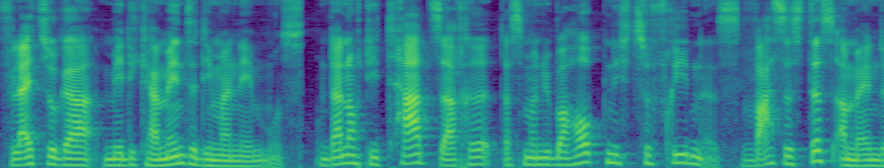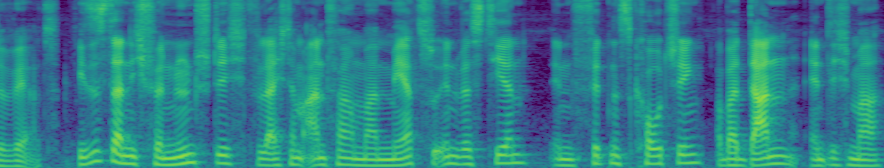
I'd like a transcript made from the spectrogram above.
vielleicht sogar Medikamente, die man nehmen muss. Und dann noch die Tatsache, dass man überhaupt nicht zufrieden ist. Was ist das am Ende wert? Ist es dann nicht vernünftig, vielleicht am Anfang mal mehr zu investieren in Fitness-Coaching, aber dann endlich mal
